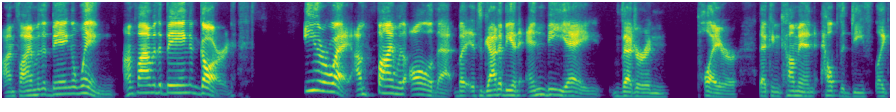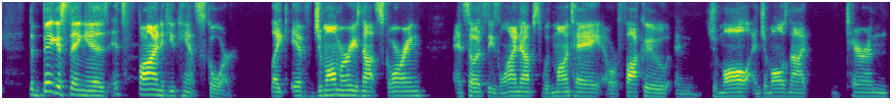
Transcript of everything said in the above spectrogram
I'm fine with it being a wing. I'm fine with it being a guard. Either way, I'm fine with all of that, but it's got to be an NBA veteran player that can come in, help the def. Like the biggest thing is, it's fine if you can't score. Like if Jamal Murray's not scoring, and so it's these lineups with Monte or Facu and Jamal, and Jamal's not tearing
